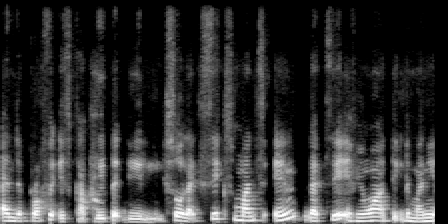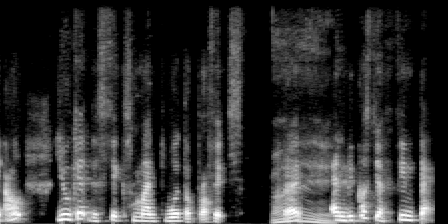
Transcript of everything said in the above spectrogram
and the profit is calculated daily. So like six months in, let's say if you want to take the money out, you get the six months worth of profits. Right. And because they're fintech,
